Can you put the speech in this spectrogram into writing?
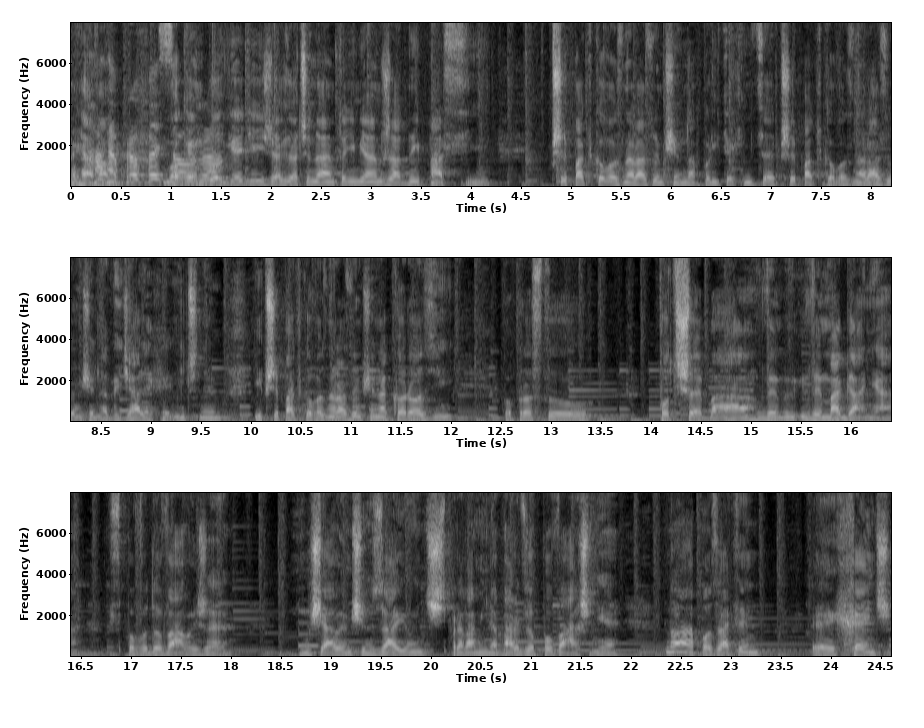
u Ja Pana wam profesora? mogę powiedzieć, że jak zaczynałem, to nie miałem żadnej pasji. Przypadkowo znalazłem się na Politechnice, przypadkowo znalazłem się na Wydziale Chemicznym i przypadkowo znalazłem się na korozji. Po prostu potrzeba, wy, wymagania spowodowały, że musiałem się zająć sprawami na bardzo poważnie. No a poza tym e, chęć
